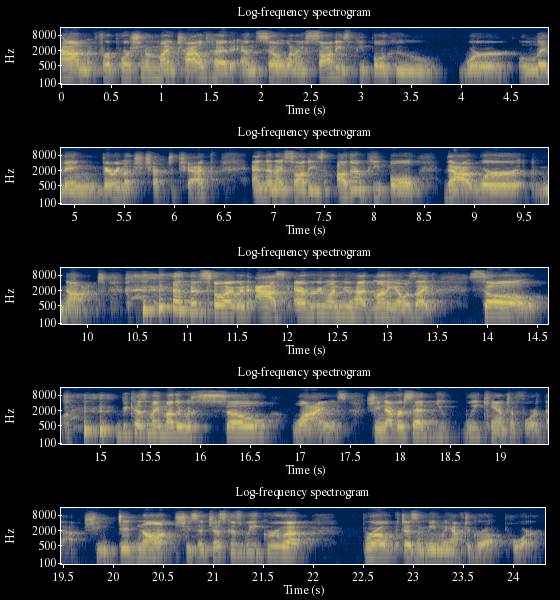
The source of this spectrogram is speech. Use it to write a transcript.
um, for a portion of my childhood. And so when I saw these people who were living very much check to check. And then I saw these other people that were not. so I would ask everyone who had money, I was like, so because my mother was so wise, she never said you we can't afford that. She did not, she said, just because we grew up broke doesn't mean we have to grow up poor.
